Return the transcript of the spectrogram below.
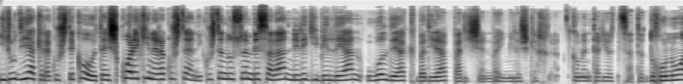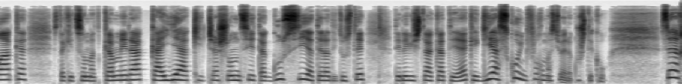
irudiak erakusteko, eta eskuarekin erakusten, ikusten duzuen bezala, nere gibeldean uoldeak badira Parisen, bai, milesker komentarioetzat. Dronoak, ez dakitzen bat kamera, kaiak itxasontzi eta guzi atera dituzte telebista akateak, egiazko informazioa informazioa erakusteko. Zer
